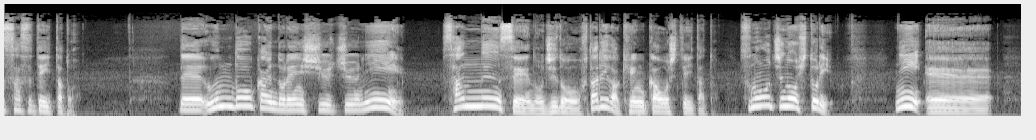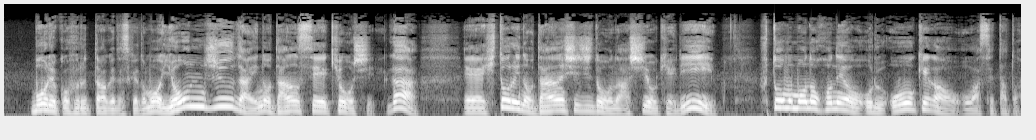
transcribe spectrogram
させていたと。で、運動会の練習中に3年生の児童2人が喧嘩をしていたと。そのうちの1人に、えー、暴力を振るったわけですけども、40代の男性教師が、えー、一人の男子児童の足を蹴り、太ももの骨を折る大怪我を負わせたと。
